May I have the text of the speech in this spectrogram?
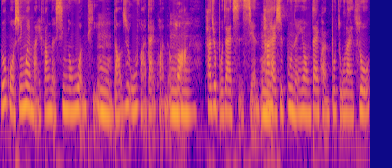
如果是因为买方的信用问题，嗯，导致无法贷款的话，嗯，他就不在此限，他还是不能用贷款不足来做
